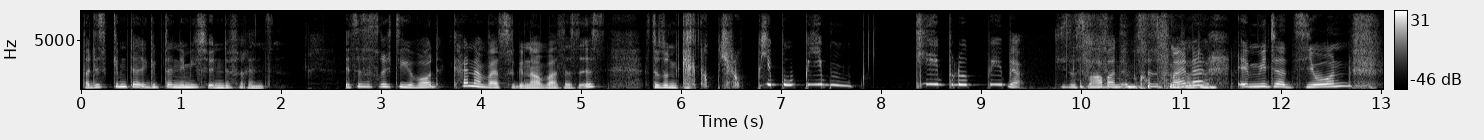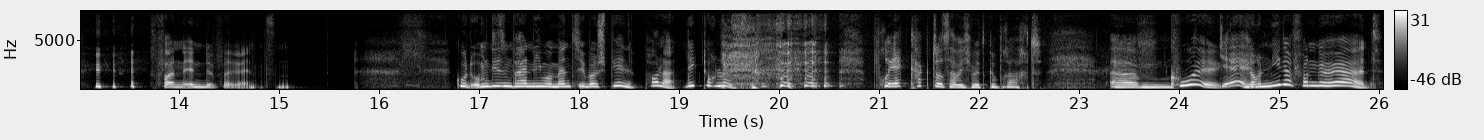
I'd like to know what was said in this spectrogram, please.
weil das gibt, da- gibt dann nämlich so Indifferenzen. Ist das das richtige Wort? Keiner weiß so genau, was es ist. Es ist nur so ein ja dieses Wabern im Das Kopf. ist meine Imitation von Indifferenzen. Gut, um diesen peinlichen Moment zu überspielen. Paula, leg doch los. Projekt Kaktus habe ich mitgebracht. Ähm, Cool. Yay. Noch nie davon gehört.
